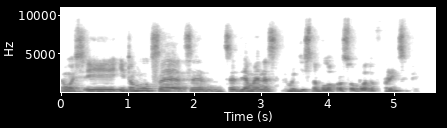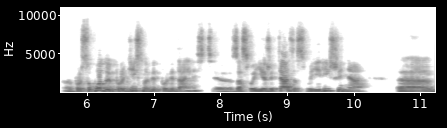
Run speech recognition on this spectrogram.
Ось, і, і тому це, це, це для мене ну, дійсно було про свободу, в принципі. Про свободу і про дійсно відповідальність е, за своє життя, за свої рішення, е,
